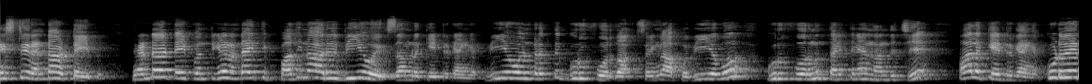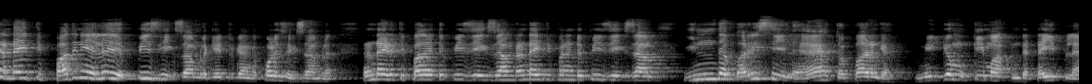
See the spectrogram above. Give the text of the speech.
நெக்ஸ்ட்டு ரெண்டாவது டைப் ரெண்டாவது டைப் வந்துட்டீங்கன்னா ரெண்டாயிரத்தி பதினாறு விஏஓ எக்ஸாமில் கேட்டிருக்காங்க. விஏஓன்றது குரு ஃபோர் தான். சரிங்களா? அப்போ விஏஓ குரு ஃபோர்னு தனித்தனியாக நடந்துச்சு. அதில் கேட்டிருக்காங்க. கூடவே ரெண்டாயிரத்தி பதினேழு பிசி எக்ஸாமில் கேட்டிருக்காங்க போலீஸ் எக்ஸாமில் ரெண்டாயிரத்தி பதினெட்டு பிசி எக்ஸாம் ரெண்டாயிரத்தி பன்னெண்டு பிசி எக்ஸாம் இந்த வரிசையில் பாருங்க மிக முக்கியமாக இந்த டைப்பில்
